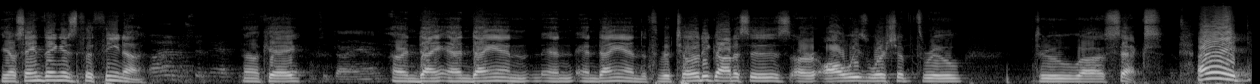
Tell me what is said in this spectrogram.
You know, same thing as Athena. I understood that. too. Okay. To Diane. And Diane, and Diane, and, and Diane, the fertility goddesses are always worshipped through through uh, sex. All right,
